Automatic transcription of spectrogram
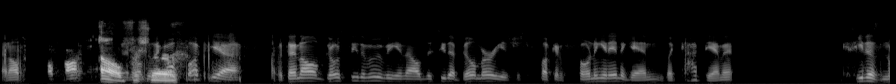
and I'll, I'll pop. Oh, for be like, sure. oh fuck yeah! But then I'll go see the movie and I'll see that Bill Murray is just fucking phoning it in again. It's like god damn it, because he doesn't.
